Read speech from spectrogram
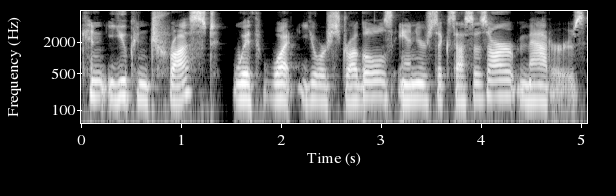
can you can trust with what your struggles and your successes are matters.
